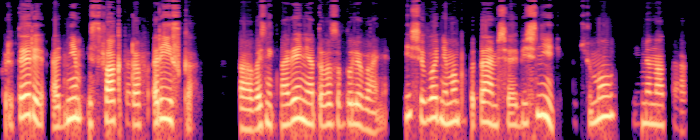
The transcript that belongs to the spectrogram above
критерий одним из факторов риска а, возникновения этого заболевания. И сегодня мы попытаемся объяснить, почему именно так.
